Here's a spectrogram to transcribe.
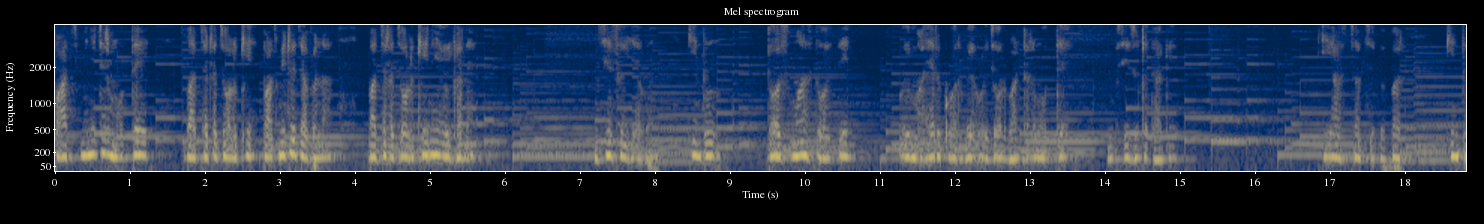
পাঁচ মিনিটের মধ্যে বাচ্চাটা জল খেয়ে, পাঁচ মিনিটও যাবে না, বাচ্চাটা জল খেয়ে নিয়ে ওইখানে শেষ হয়ে যাবে। কিন্তু দশ মাস, দশ দিন ওই মায়ের গর্ভে ওই জল ভাণ্ডারের মধ্যে শিশুটা থাকে। কি আশ্চর্য ব্যাপার, কিন্তু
